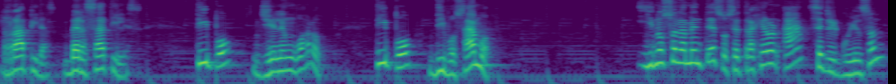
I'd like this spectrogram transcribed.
rápidas, versátiles. Tipo Jalen Waddle. Tipo Divo Samuel. Y no solamente eso, se trajeron a Cedric Wilson,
